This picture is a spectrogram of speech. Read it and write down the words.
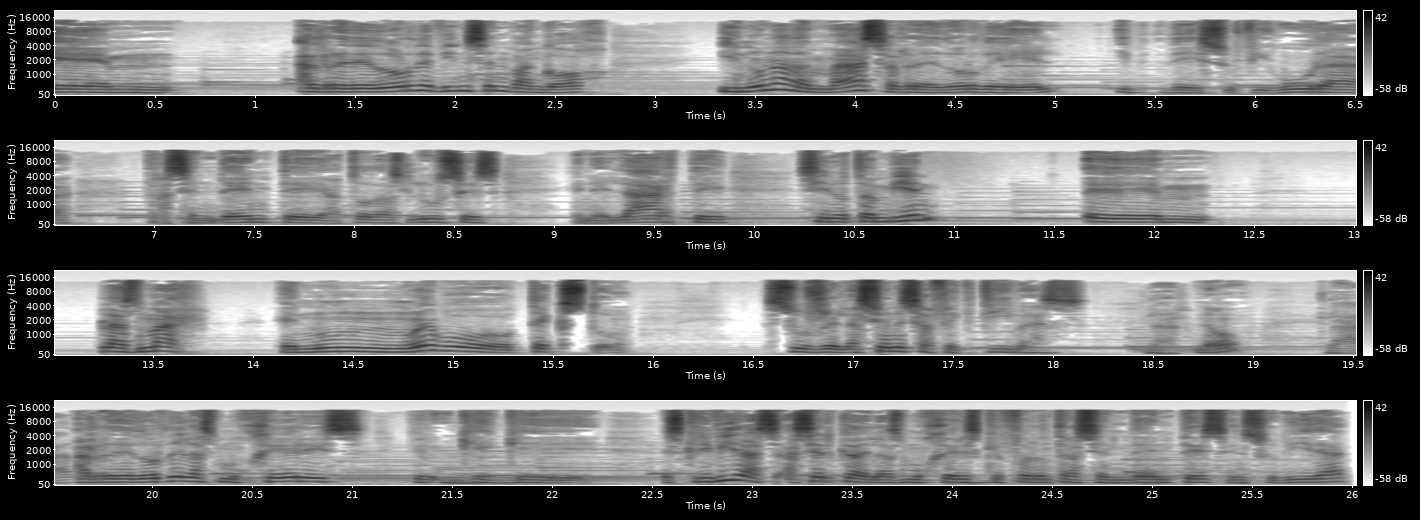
em, alrededor de Vincent Van Gogh y no nada más alrededor de él y de su figura trascendente a todas luces en el arte, sino también em, plasmar en un nuevo texto sus relaciones afectivas, Claro, ¿no? claro. Alrededor de las mujeres, que, que- que- escribir as- acerca de las mujeres que fueron trascendentes en su vida,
